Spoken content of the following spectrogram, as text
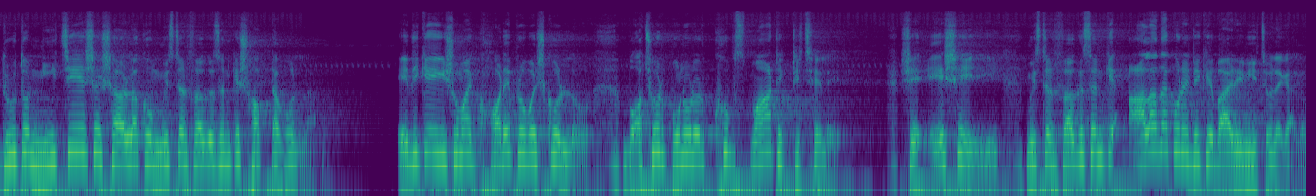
দ্রুত নিচে এসে শার্লক ও মিস্টার ফার্গুসনকে সবটা বললাম। এদিকে এই সময় ঘরে প্রবেশ করল বছর পনেরোর খুব স্মার্ট একটি ছেলে। সে এসেই মিস্টার ফার্গুসনকে আলাদা করে ডেকে বাইরে নিয়ে চলে গেল।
